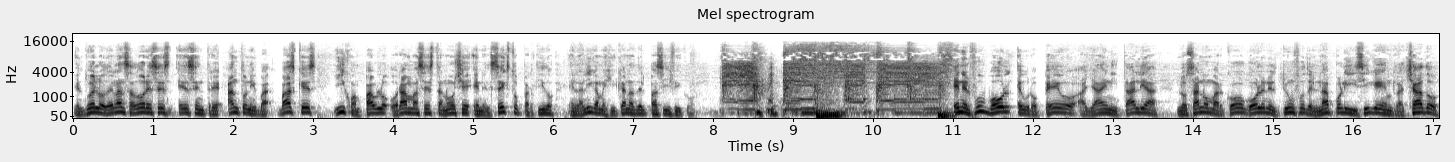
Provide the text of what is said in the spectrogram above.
El duelo de lanzadores es, entre Anthony Vázquez y Juan Pablo Oramas esta noche en el sexto partido en la Liga Mexicana del Pacífico. En el fútbol europeo, allá en Italia, Lozano marcó gol en el triunfo del Napoli y sigue enrachado.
